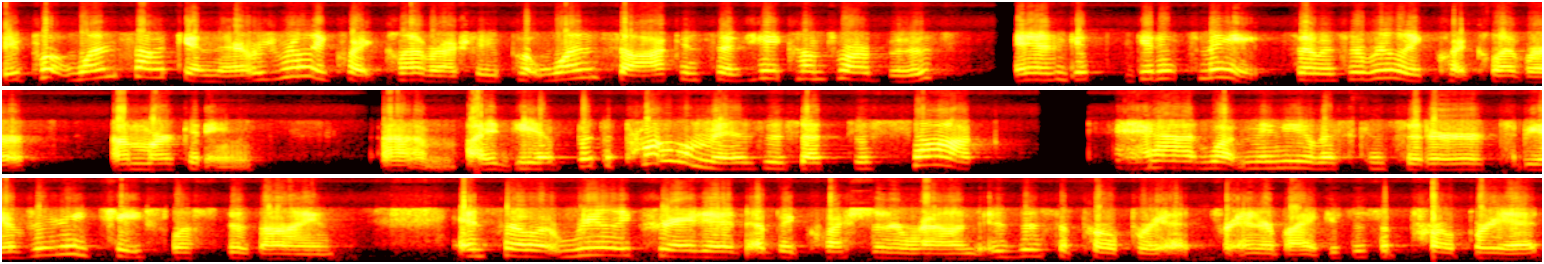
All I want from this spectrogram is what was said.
they put one sock in there. It was really quite clever, actually. They put one sock and said, "Hey, come to our booth and get get its mate." So it's a really quite clever um, marketing um, idea. But the problem is, is that the sock had what many of us consider to be a very tasteless design. And so it really created a big question around, is this appropriate for Interbike? Is this appropriate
